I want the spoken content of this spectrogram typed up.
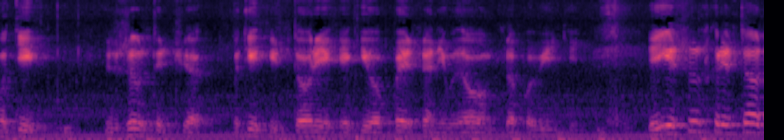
у тих зустрічах, у тих історіях, які описані в Новому заповіті. І Ісус Христос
